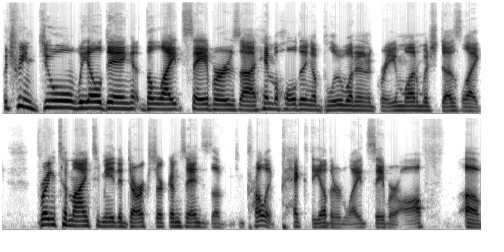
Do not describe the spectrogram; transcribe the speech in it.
between dual wielding the lightsabers, uh, him holding a blue one and a green one, which does like bring to mind to me the dark circumstances of probably pick the other lightsaber off of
